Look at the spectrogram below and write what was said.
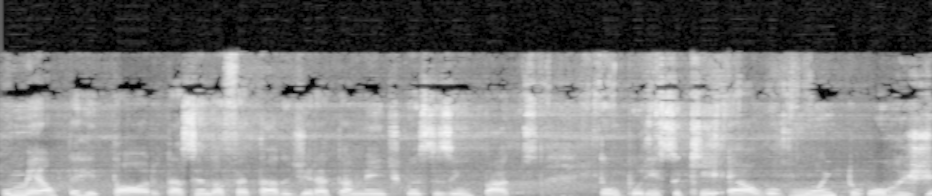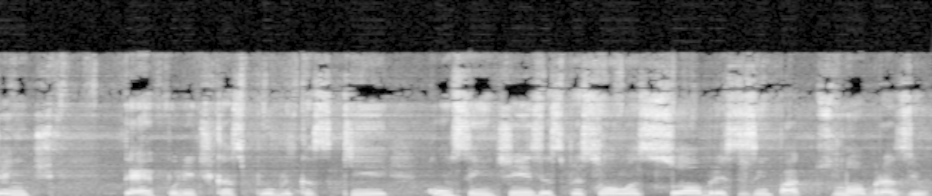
O meu território está sendo afetado diretamente com esses impactos. Então, por isso que é algo muito urgente ter políticas públicas que conscientize as pessoas sobre esses impactos no Brasil.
